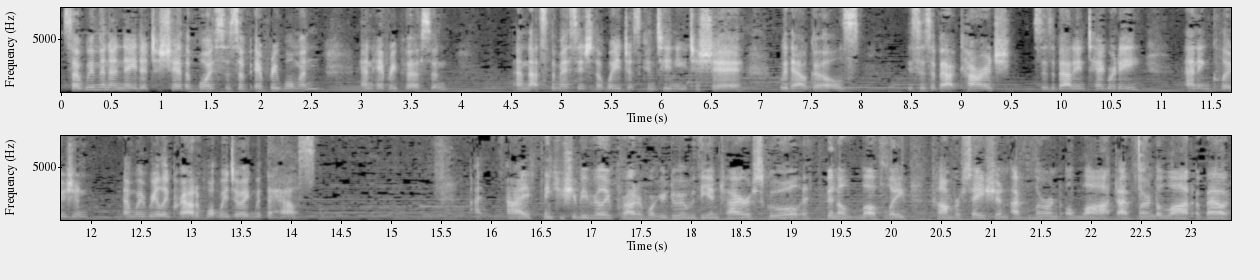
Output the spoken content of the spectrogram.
So, women are needed to share the voices of every woman and every person. And that's the message that we just continue to share with our girls. This is about courage, this is about integrity, and inclusion. And we're really proud of what we're doing with the house. I think you should be really proud of what you're doing with the entire school. It's been a lovely conversation. I've learned a lot. I've learned a lot about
